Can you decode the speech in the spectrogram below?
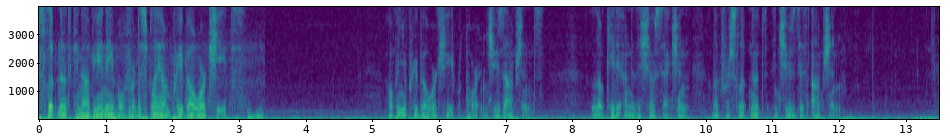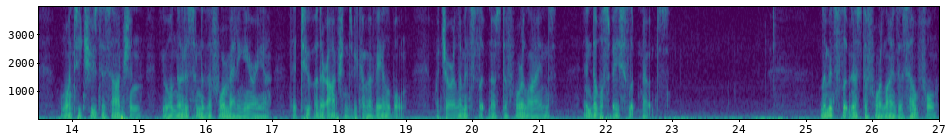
Slip notes can now be enabled for display on pre-bill worksheets. Open your pre-bill worksheet report and choose Options. Locate it under the Show section, look for Slip Notes and choose this option. Once you choose this option, you will notice under the Formatting area that two other options become available, which are Limit Slip Notes to 4 lines and Double Space Slip Notes. Limit slip notes to 4 lines is helpful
